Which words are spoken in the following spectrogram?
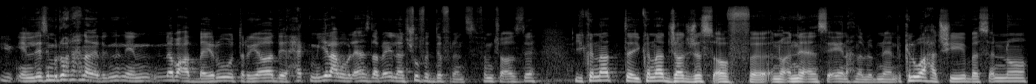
يعني لازم نروح نحن يعني نبعت بيروت رياضي حكمه يلعبوا بالان اس دبليو لنشوف الديفرنس فهمت شو قصدي؟ يو كانت يو كانت جادج اوف إنه اني ان سي اي نحن بلبنان. كل واحد شيء بس إنه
